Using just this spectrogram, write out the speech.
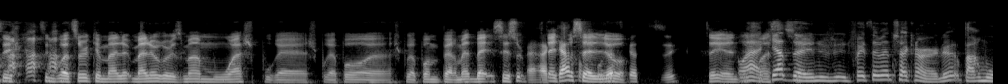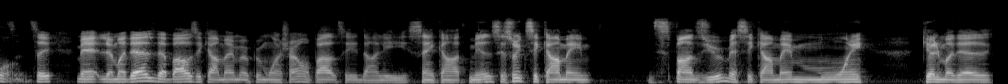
c'est, une voiture que malheureusement, moi, je pourrais, je pourrais pas, euh, je pourrais pas me permettre. Ben, c'est sûr, peut-être pas celle-là. Une, ouais, à 4 une, une, fin de semaine chacun, là, par mois. T'sais, mais le modèle de base est quand même un peu moins cher. On parle dans les 50 000. C'est sûr que c'est quand même dispendieux, mais c'est quand même moins que le modèle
